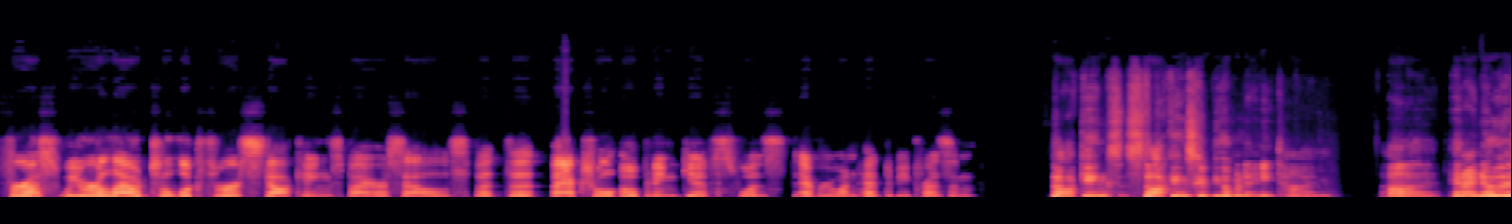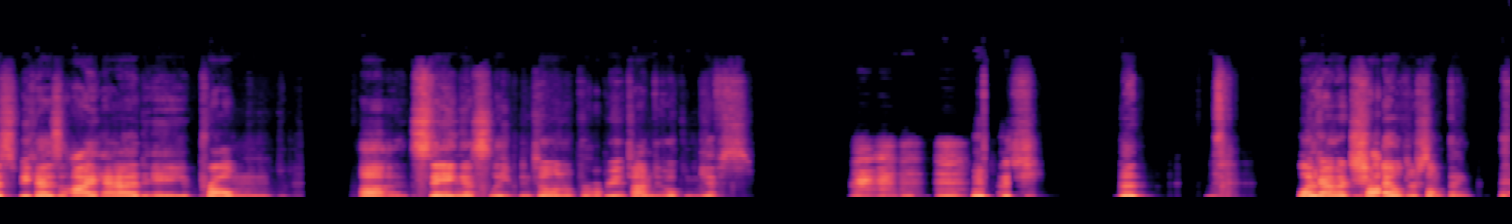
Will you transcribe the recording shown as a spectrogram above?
For us, we were allowed to look through our stockings by ourselves, but the actual opening gifts was everyone had to be present. Stockings stockings could be opened at any time. Uh, and I know this because I had a problem uh, staying asleep until an appropriate time to open gifts. The Like The- I'm a child or something. oh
